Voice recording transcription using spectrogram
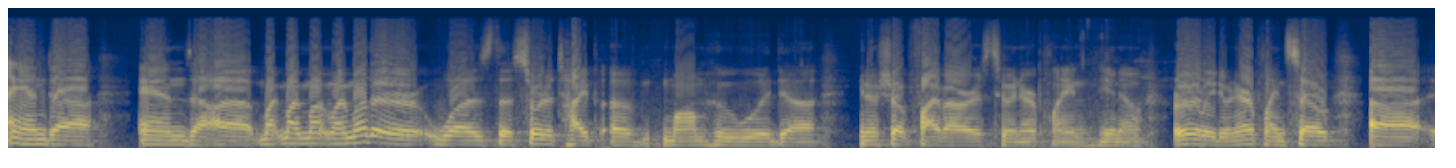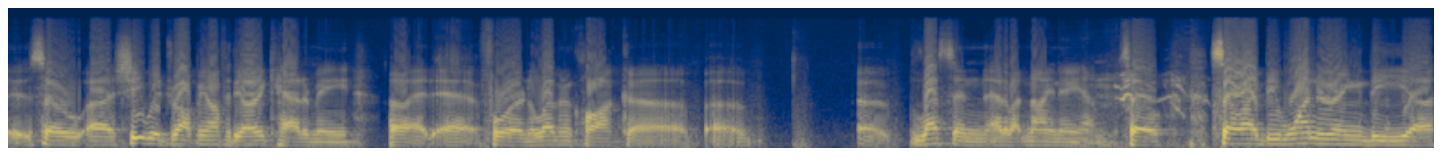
and uh, and uh, my, my, my mother was the sort of type of mom who would uh, you know show up five hours to an airplane you know early to an airplane so uh, so uh, she would drop me off at the art academy uh, at, at, for an 11 o'clock uh, lesson at about 9 a.m. So, so I'd be wandering the, uh,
